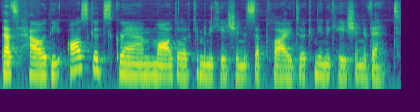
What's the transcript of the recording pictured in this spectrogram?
that's how the Osgood Schramm model of communication is applied to a communication event.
